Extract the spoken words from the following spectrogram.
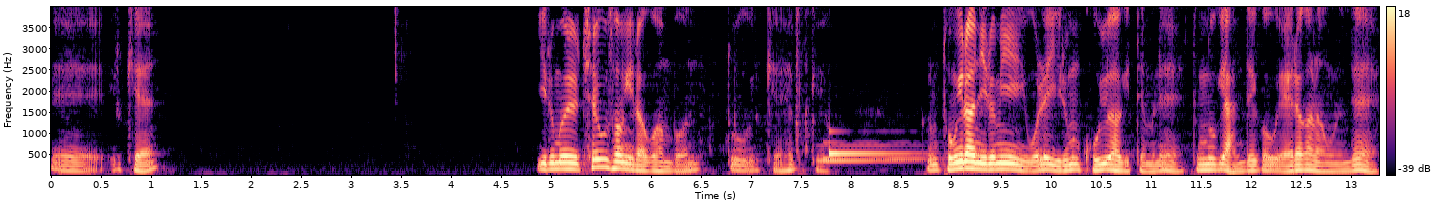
예, 이렇게 이름을 최우성이라고 한번 또 이렇게 해볼게요. 그럼 동일한 이름이 원래 이름은 고유하기 때문에 등록이 안 되고 에러가 나오는데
